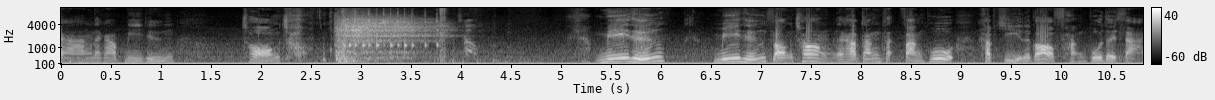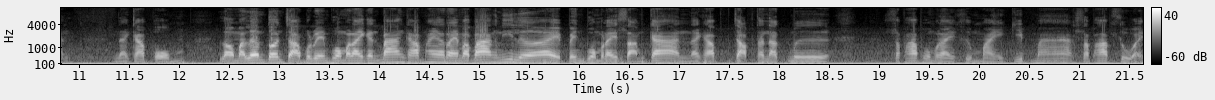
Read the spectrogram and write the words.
กลางนะครับ มีถึงช่องช่องชอบมีถึง มีถึง 2 ช่องนะครับ ทั้งฝั่งผู้ขับขี่แล้วก็ฝั่งผู้โดยสารนะครับผมเรามาเริ่มต้นจากบริเวณพวงมาลัยกันบ้างครับ ให้อะไรมาบ้างนี่เลย เป็นพวงมาลัย3ก้านนะครับ จับถนัดมือ สภาพพวงมาลัยคือใหม่กิฟมาก สภาพสวย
